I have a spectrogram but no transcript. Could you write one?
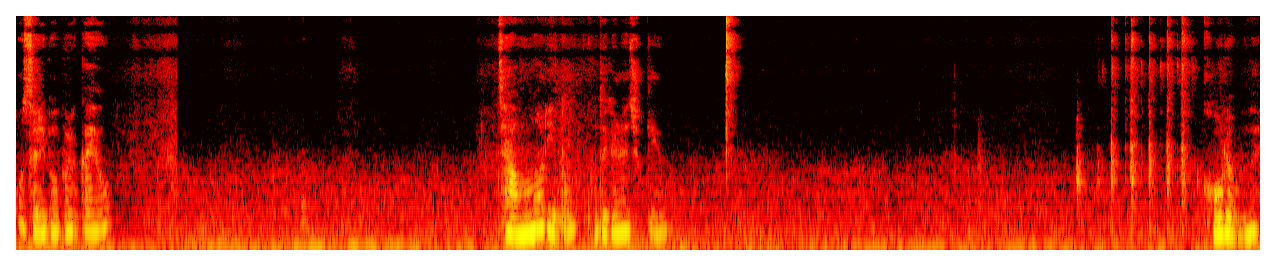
옷을 입어볼까요? 제 앞머리도 고데기를 해줄게요. 거울이 없네.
